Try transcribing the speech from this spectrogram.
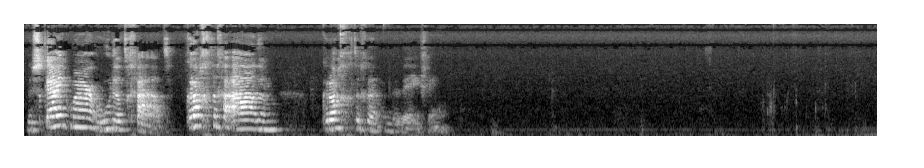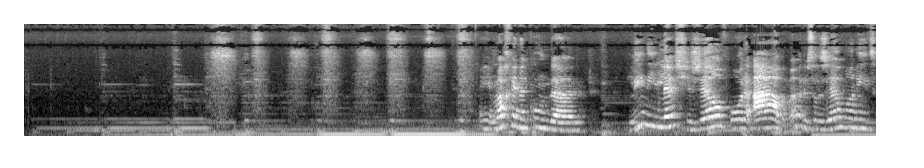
Dus kijk maar hoe dat gaat. Krachtige adem, krachtige beweging. Je mag in een kundalini les jezelf horen ademen. Dus dat is helemaal niet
